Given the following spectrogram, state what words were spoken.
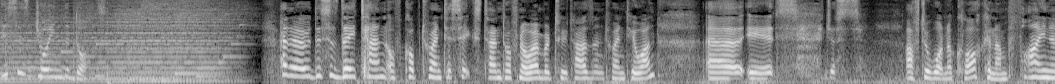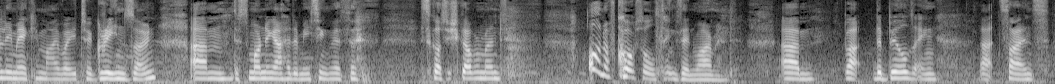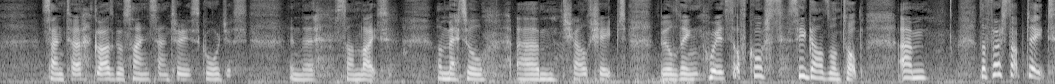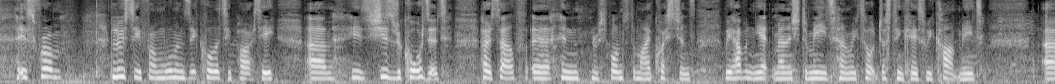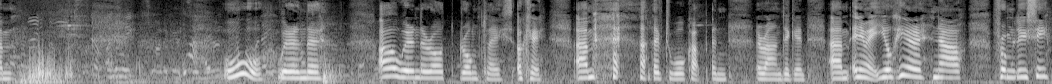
This is Join the Dots. Hello, this is day 10 of COP26, 10th of November 2021. Uh, it's just after one o'clock, and I'm finally making my way to Green Zone. Um, this morning I had a meeting with the Scottish Government on, of course, all things environment. Um, but the building, that science centre, Glasgow Science Centre, is gorgeous in the sunlight. A metal um, shell shaped building with, of course, seagulls on top. Um, the first update is from Lucy from Women's Equality Party. Um, she's recorded herself uh, in response to my questions. We haven't yet managed to meet, and we thought just in case we can't meet. Um, oh, we're in the. Oh, we're in the wrong, wrong place. Okay. Um, I have to walk up and around again. Um, anyway, you'll hear now from Lucy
